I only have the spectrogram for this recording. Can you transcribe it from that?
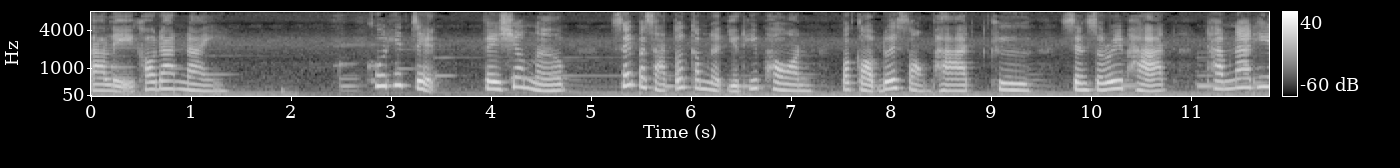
ตาเหลเข้าด้านใน คู่ที่ 7 facial nerve เส้นประสาทต้นกำเนิดอยู่ที่พร ประกอบด้วย 2 พาร์ท คือ sensory part ทำหน้าที่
